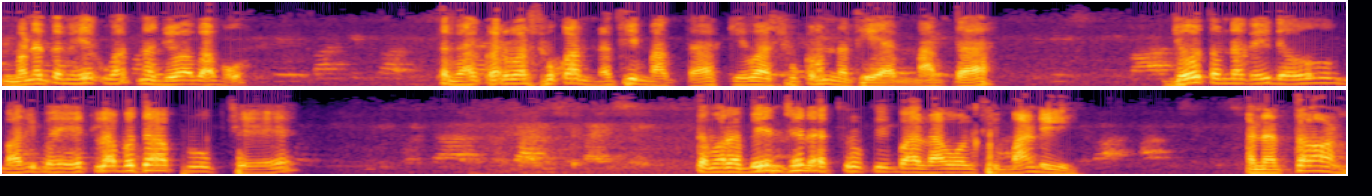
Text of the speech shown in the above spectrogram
મને તમે એક વાતનો જવાબ આપો. તમે આ કરવા શું કામ નથી માગતા? કેવા શું કામ નથી માગતા માંગતા? જો તમને કહી દઉં, મારી પાસે એટલા બધા પ્રૂફ છે. તમારા બેન છે ને તૃપ્તિબા રાવલથી માંડી અને ત્રણ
